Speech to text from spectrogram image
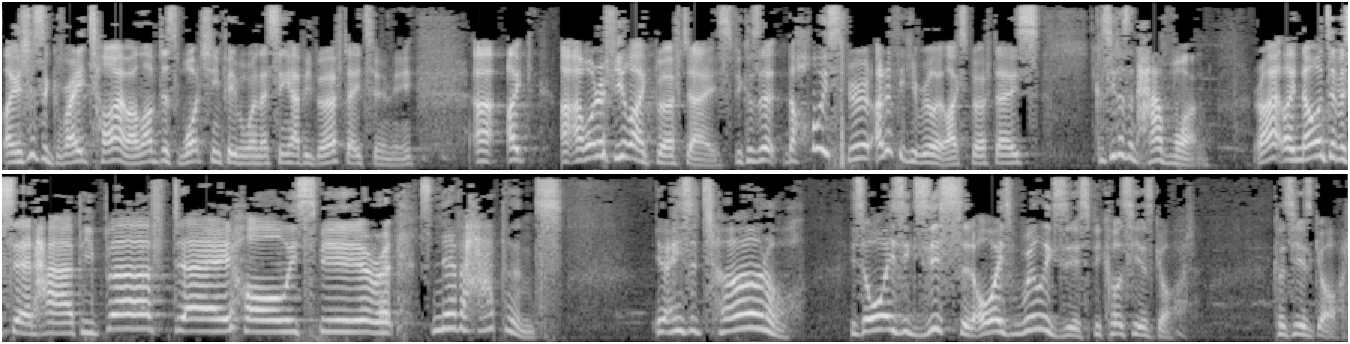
like it's just a great time. I love just watching people when they sing Happy Birthday to me. Uh, like I wonder if you like birthdays because the, the Holy Spirit. I don't think he really likes birthdays because he doesn't have one Right? Like no one's ever said, happy birthday, Holy Spirit. It's never happened. You know, He's eternal. He's always existed, always will exist because He is God. Because He is God.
